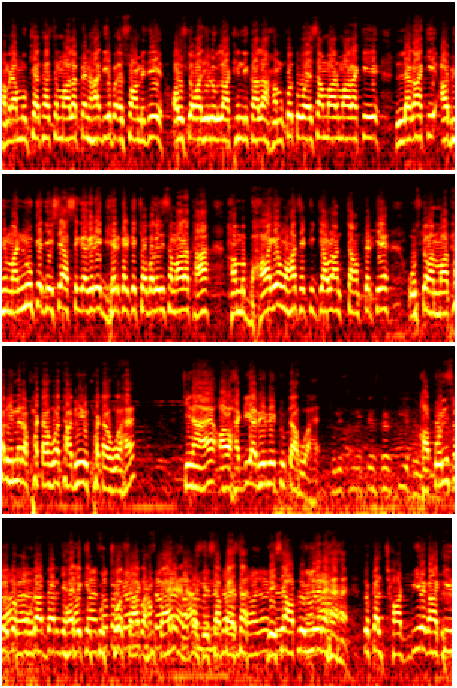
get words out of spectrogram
हमारा मुखिया था, से माला पहना दिए स्वामी जी और उसके बाद ये लोग लाठी निकाला। हमको तो ऐसा मार मारा कि लगा कि अभिमन्यु के जैसे असगरे घेर करके चौबगली से मारा था। हम भागे वहाँ से टिकिया उड़ान चाँप करके, उसके बाद माथा भी मेरा फटा हुआ था, अभी भी फटा हुआ है। चिन्हा है और हड्डी अभी भी टूटा हुआ है। पुलिस में केस दर्ज की हाँ पुलिस में तो पूरा दर्ज है लेकिन कुछ साहब हम कह रहे हैं ना सब पैसा जैसे आप लोग ले रहे हैं तो कल छाटिएगा कि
